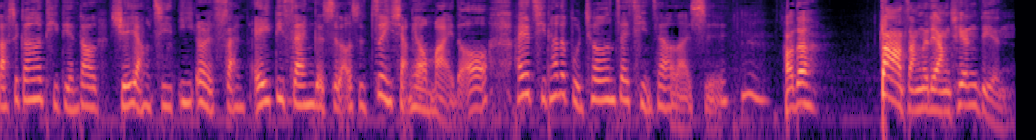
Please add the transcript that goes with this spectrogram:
老师刚刚提点到血氧机一二三，哎，第三个是老师最想要买的哦，还有其他的补充，再请教老师。嗯，好的，大涨了两千点，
